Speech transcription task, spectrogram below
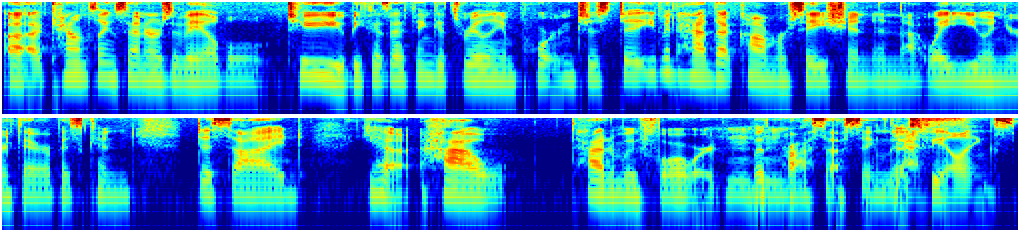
uh, counseling centers available to you because I think it's really important just to even have that conversation and that way you and your therapist can decide yeah how how to move forward with processing those Yes. feelings.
